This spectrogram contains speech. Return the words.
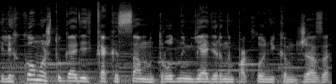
и легко может угодить как и самым трудным ядерным поклонникам джаза,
